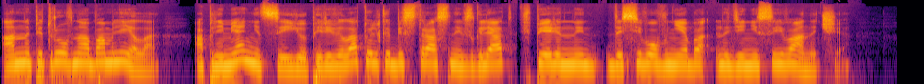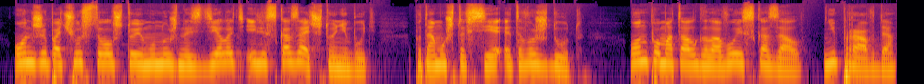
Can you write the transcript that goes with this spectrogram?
Анна Петровна обомлела, а племянница ее перевела только бесстрастный взгляд, вперенный до сего в небо на Дениса Ивановича. Он же почувствовал, что ему нужно сделать или сказать что-нибудь, потому что все этого ждут. Он помотал головой и сказал «Неправда».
